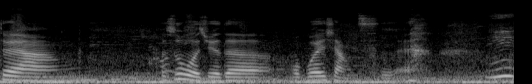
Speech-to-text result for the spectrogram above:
对啊。可是我觉得我不会想吃哎。咦？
